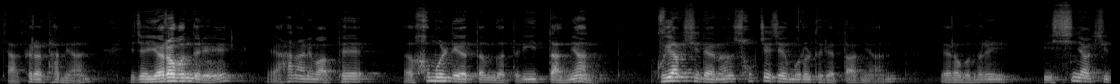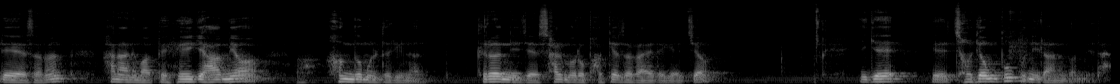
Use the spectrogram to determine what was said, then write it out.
자, 그렇다면 이제 여러분들이 하나님 앞에 허물되었던 것들이 있다면 구약 시대는 속죄 제물을 드렸다면 여러분들이 이 신약 시대에서는 하나님 앞에 회개하며 헌금을 드리는 그런 이제 삶으로 바뀌어져 가야 되겠죠. 이게 적용 부분이라는 겁니다.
